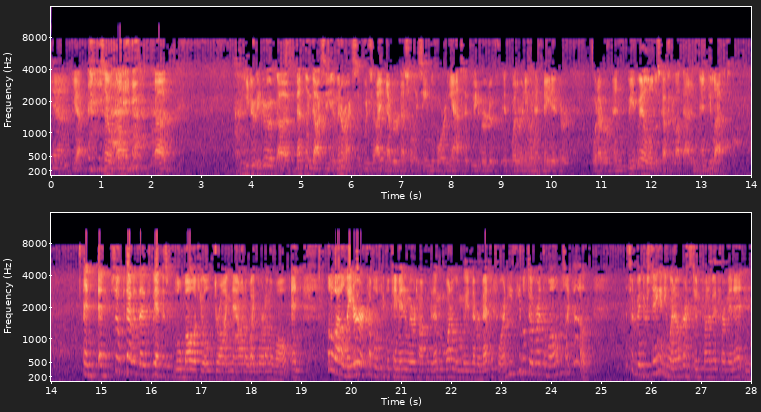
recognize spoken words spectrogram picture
Yeah. Yeah. So um, uh, he drew, he drew uh, methylene dioxyaminorex, which I'd never necessarily seen before, and he asked if we'd heard of if, whether anyone had made it or whatever, and we, we had a little discussion about that, and, and he left. And, and so that was we had this little molecule drawing now on a whiteboard on the wall, and a little while later, a couple of people came in and we were talking to them, and one of them we had never met before, and he, he looked over at the wall and was like, oh, that's sort of interesting, and he went over and stood in front of it for a minute and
